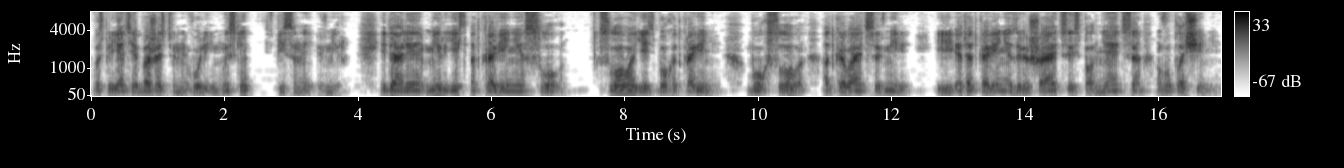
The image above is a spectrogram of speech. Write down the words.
восприятие божественной воли и мысли, вписанной в мир. И далее, мир есть откровение Слова. Слово есть Бог откровения. Бог Слова открывается в мире, и это откровение завершается, исполняется в воплощении.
